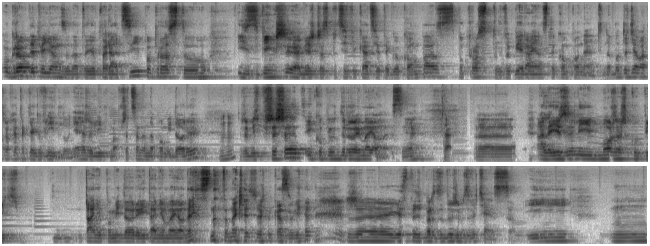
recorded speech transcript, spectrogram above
ogromne pieniądze na tej operacji po prostu i zwiększyłem jeszcze specyfikację tego kompa, po prostu wybierając te komponenty. No bo to działa trochę tak jak w Lidlu, nie? Że Lidl ma przecenę na pomidory, mhm. żebyś przyszedł i kupił drożej majonez, nie? Tak. E, ale jeżeli możesz kupić tanie pomidory i tanio majonez, no to nagle się okazuje, że jesteś bardzo dużym zwycięzcą. I mm,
